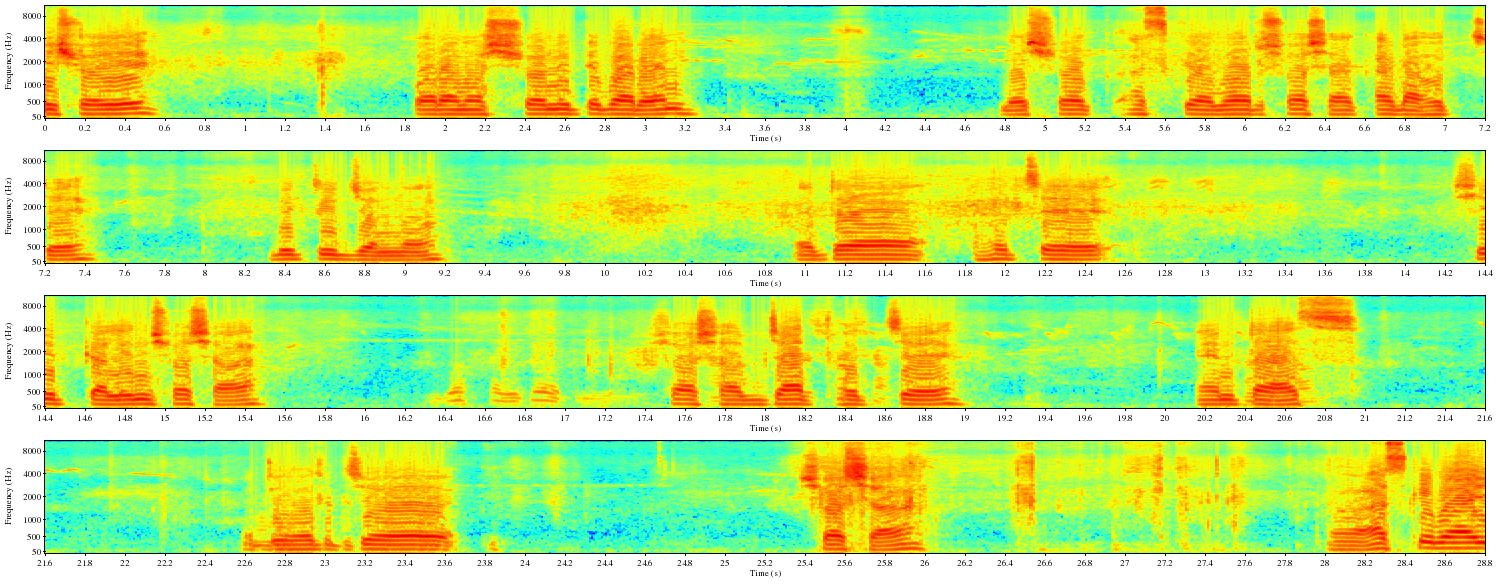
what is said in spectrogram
বিষয়ে পরামর্শ নিতে পারেন। দর্শক, আজকে আবার শশা কাটা হচ্ছে বিক্রির জন্য। এটা হচ্ছে শীতকালীন শশা শশার জাত হচ্ছে অ্যান্টাস এটি হচ্ছে শশা আজকে ভাই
